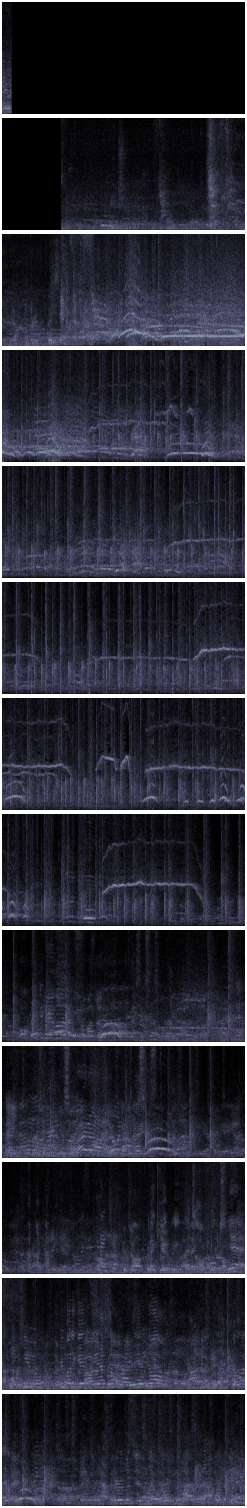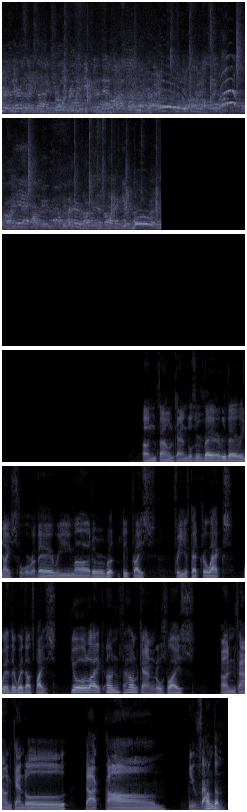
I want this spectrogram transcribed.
Good job. Thank you. That's all, folks. Yes. Thank you. Everybody gave me the effort. There you go. Unfound candles are very, very nice for a very moderately price. Free of petrowax, with or without spice. You'll like unfound candles twice. Unfoundcandle.com. You found them.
